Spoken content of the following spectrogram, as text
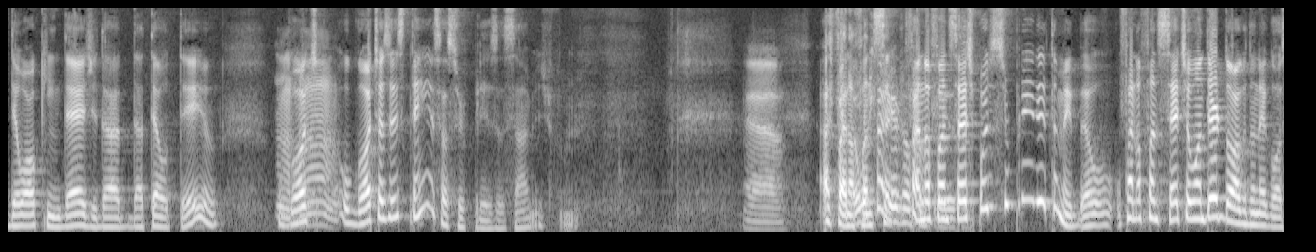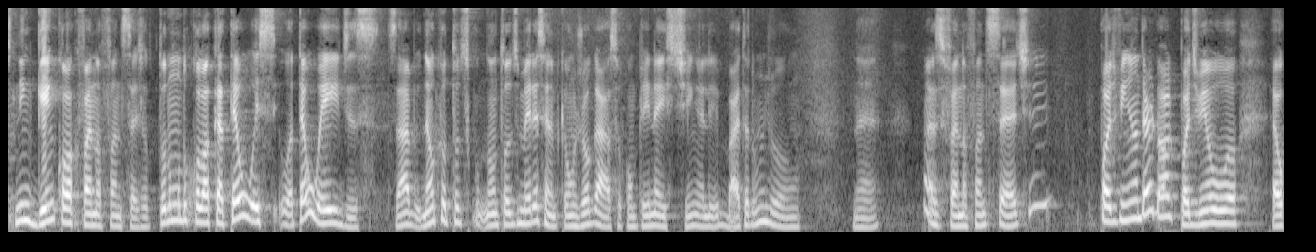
The Walking Dead da, da Telltale, uhum. o, GOT, o GOT às vezes tem essa surpresa, sabe? Tipo... É. A Final Fantasy, VII, Final Fantasy VII pode surpreender também. É o Final Fantasy VII é o underdog do negócio. Ninguém coloca Final Fantasy VII. Todo mundo coloca até o, até o Ages, sabe? Não que eu tô, não tô desmerecendo, porque é um jogaço. Eu comprei na Steam ali, baita de um jogo, né? Mas Final Fantasy VII pode vir underdog. Pode vir o... É o,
